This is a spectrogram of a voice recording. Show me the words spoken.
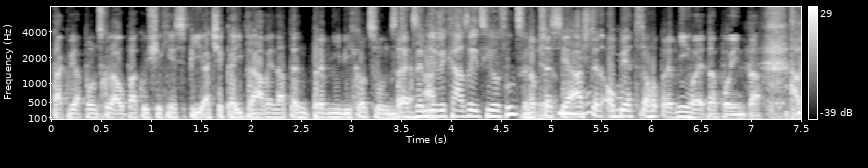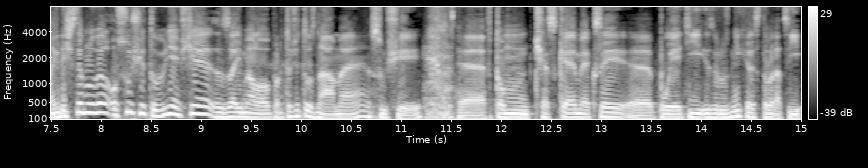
tak v Japonsku naopak už všichni spí a čekají právě na ten první východ slunce. Tak země až, vycházejícího slunce. No přesně, až ten oběd toho prvního je ta pointa. Ale když jste mluvil o suši, to by mě ještě zajímalo, protože to známe, suši, eh, v tom českém jaksi eh, pojetí i z různých restaurací.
